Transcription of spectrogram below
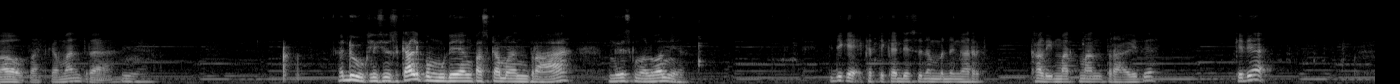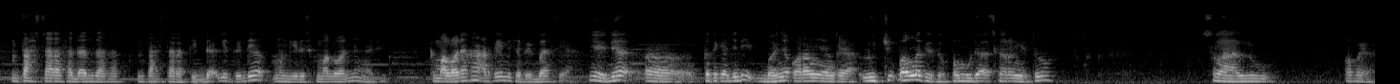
Wow pasca mantra. Iya. Aduh, klise sekali pemuda yang pasca mantra. Mengiris kemaluannya. jadi kayak ketika dia sudah mendengar kalimat mantra gitu ya kayak dia entah secara sadar entah, entah secara tidak gitu dia mengiris kemaluannya nggak sih kemaluannya kan artinya bisa bebas ya Iya, dia eh, ketika jadi banyak orang yang kayak lucu banget itu pemuda sekarang itu selalu apa ya?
